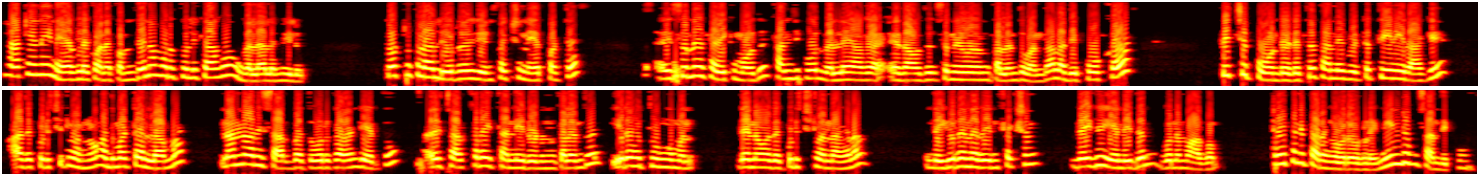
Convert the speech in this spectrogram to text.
நாட்டினை நேர்களுக்கு வணக்கம். தினம் ஒரு துளிக்காக உங்கள் அலமையிலும் தொற்றுக்களால் யூரினரி இன்ஃபெக்ஷன் ஏற்பட்டு சிறுநீர் கழிக்கும் போது கஞ்சி போல் வெள்ளையாக ஏதாவது சிறுநீருடன் கலந்து வந்தால் அதை போக்க பிச்சு போன்று எடுத்து தண்ணீர் விட்டு தீநீராகி அதை குடிச்சிட்டு வரணும். அது மட்டும் இல்லாம நன்னாரி சர்பத் ஒரு கரண்டி எடுத்து அது சர்க்கரை தண்ணீருடன் கலந்து இரவு தூங்குமன் தினம் அதை குடிச்சிட்டு வந்தாங்கன்னா இந்த யூரினரி இன்ஃபெக்ஷன் வெகு எளிதில் குணமாகும். ட்ரை பண்ணி பாருங்க உறவுகளை. மீண்டும் சந்திப்போம்.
